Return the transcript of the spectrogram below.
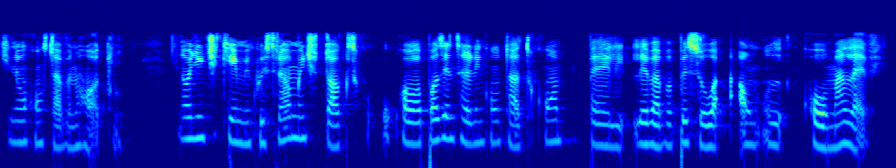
que não constava no rótulo. É um agente químico extremamente tóxico, o qual, após entrar em contato com a pele, levava a pessoa a um coma leve.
